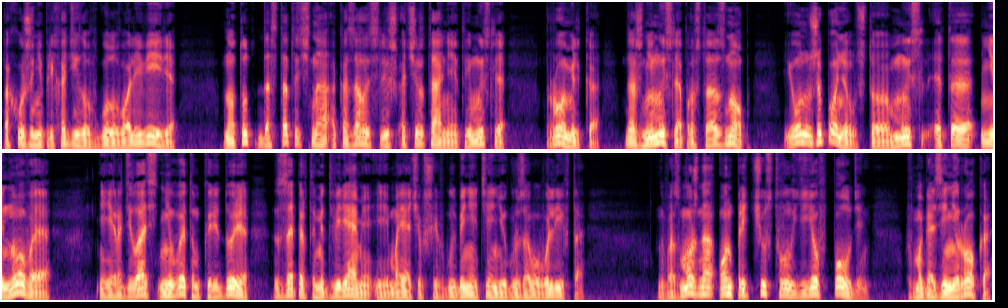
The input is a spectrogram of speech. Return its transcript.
похоже, не приходила в голову Оливейре, но тут достаточно оказалось лишь очертания этой мысли, промелька, даже не мысль, а просто озноб — и он уже понял, что мысль эта не новая, и родилась не в этом коридоре с запертыми дверями и маячившей в глубине тенью грузового лифта. Возможно, он предчувствовал ее в полдень, в магазине Рока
